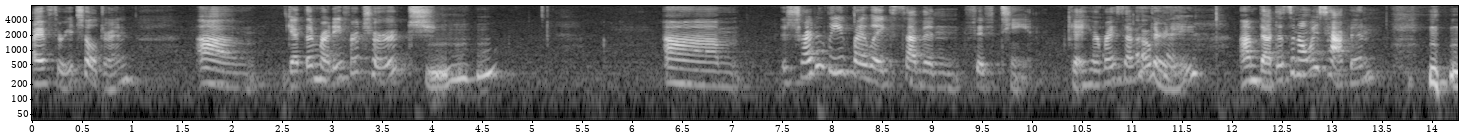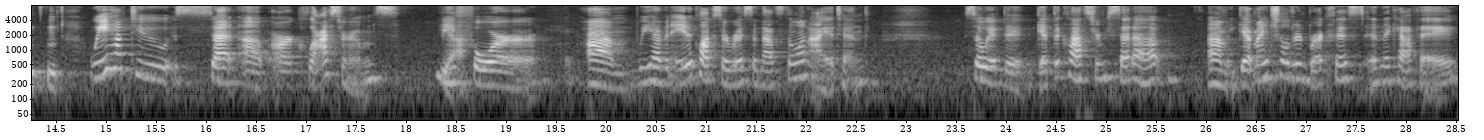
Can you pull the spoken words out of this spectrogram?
I have three children. Um, get them ready for church. hmm Um, try to leave by like 7.15. Get here by 7.30. Okay. Um, that doesn't always happen. we have to set up our classrooms Yeah. before um, we have an 8 o'clock service, and that's the one I attend. So we have to get the classroom set up, um, get my children breakfast in the cafe.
